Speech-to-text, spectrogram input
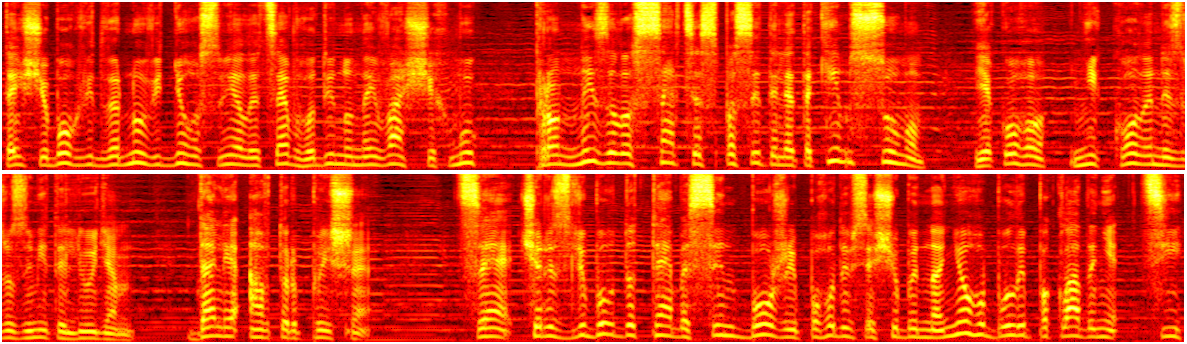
Те, що Бог відвернув від нього своє лице в годину найважчих мук, пронизило серце Спасителя таким сумом, якого ніколи не зрозуміти людям. Далі автор пише це через любов до тебе, Син Божий, погодився, щоби на нього були покладені ці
